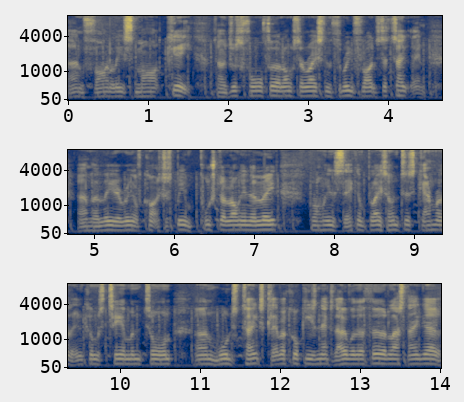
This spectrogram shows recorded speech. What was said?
and finally Smart Key. So just four furlongs to race and three flights to take then. And the leader Ring of Kites just being pushed along in the lead. From in second place, Hunter's Camera, then comes Tierman Torn, and Woods takes Clever Cookies next. Over the third last they go.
